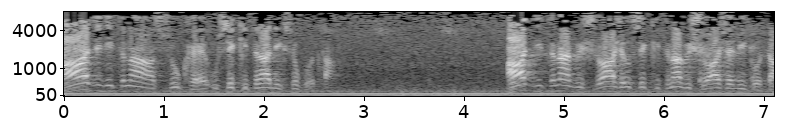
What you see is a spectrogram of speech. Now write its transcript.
आज जितना सुख है, उसे कितना अधिक सुख होता? आज जितना विश्वास है, उसे कितना विश्वास अधिक होता?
